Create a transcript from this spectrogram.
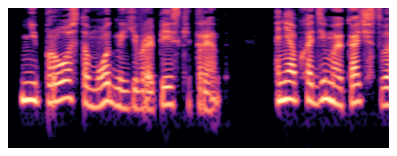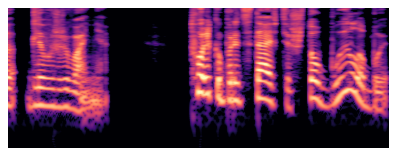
— не просто модный европейский тренд, а необходимое качество для выживания. Только представьте, что было бы,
